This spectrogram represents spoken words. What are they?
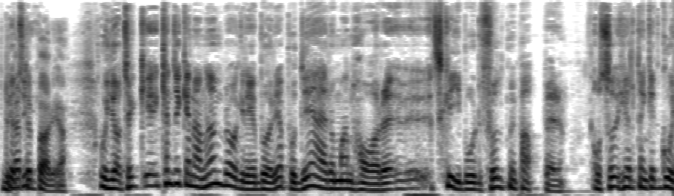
Det är bättre att börja. Och jag tycker, kan tycka en annan bra grej att börja på, det är om man har eh, ett skrivbord fullt med papper. Och så helt enkelt går,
